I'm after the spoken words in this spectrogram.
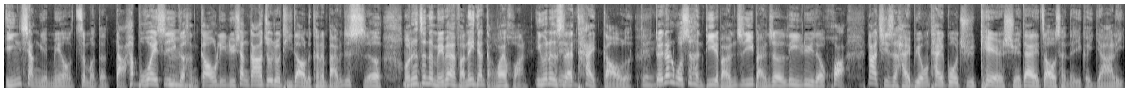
影响也没有这么的大，它不会是一个很高利率，嗯、像刚刚啾啾提到了，可能百分之十二，哦，那真的没办法，那一定要赶快还，因为那个实在太高了。对对，那如果是很低的百分之一、百分之二利率的话，那其实还不用太过去 care 学贷造成的一个压力，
